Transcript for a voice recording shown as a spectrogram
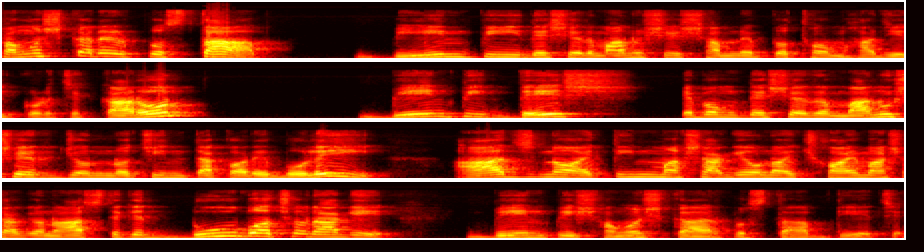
সংস্কারের প্রস্তাব বিএনপি দেশের মানুষের সামনে প্রথম হাজির করেছে কারণ বিএনপি দেশ এবং দেশের মানুষের জন্য চিন্তা করে বলেই আজ নয় তিন মাস আগেও নয় ছয় মাস আগেও নয় আজ থেকে দু বছর আগে বিএনপি সংস্কার প্রস্তাব দিয়েছে।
